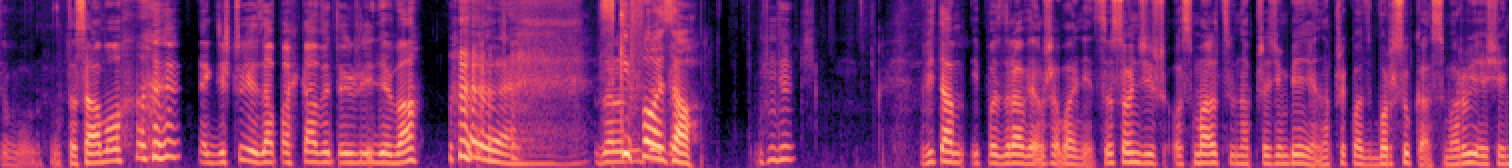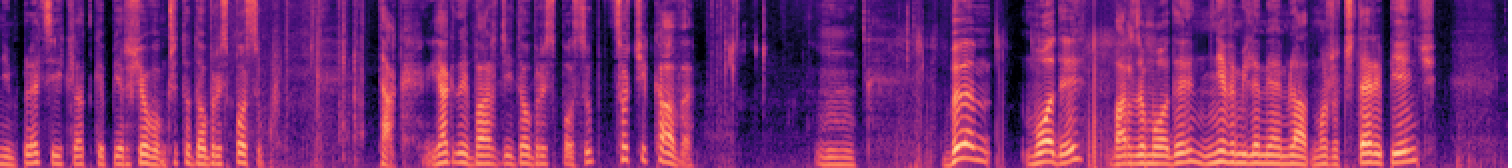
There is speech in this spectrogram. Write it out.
To, to samo. Jak gdzieś czuję zapach kawy, to już jej nie ma. Skifozo. Witam i pozdrawiam, szamanie. Co sądzisz o smalcu na przeziębienie, na przykład z borsuka? Smaruje się nim plecy i klatkę piersiową. Czy to dobry sposób? Tak, jak najbardziej dobry sposób. Co ciekawe, mm, byłem młody, bardzo młody, nie wiem ile miałem lat, może 4-5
